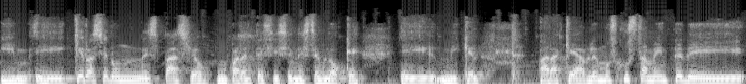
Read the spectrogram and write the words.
y, quiero hacer un espacio, un paréntesis en este bloque, Miquel, para que hablemos justamente de,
